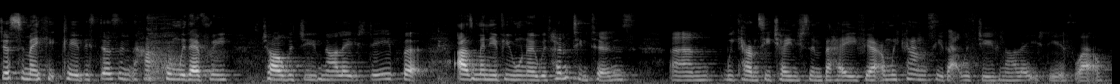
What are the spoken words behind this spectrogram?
just to make it clear, this doesn't happen with every child with juvenile HD, but as many of you will know with Huntington's, um, we can see changes in behaviour and we can see that with juvenile HD as well.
